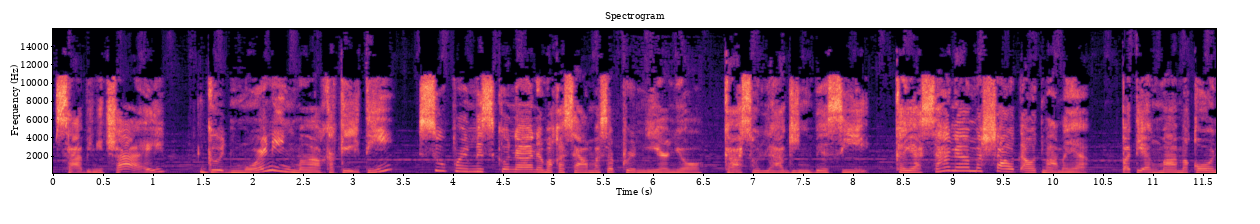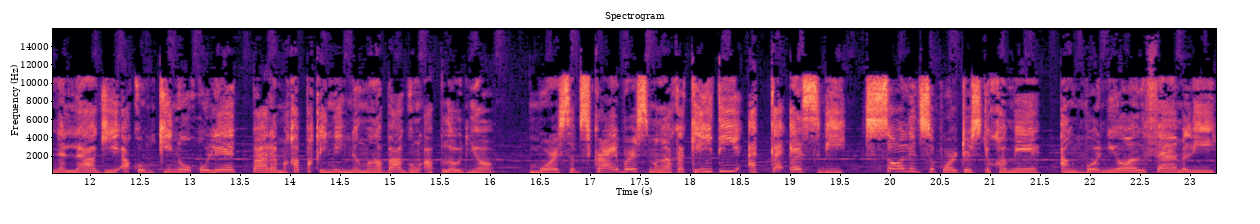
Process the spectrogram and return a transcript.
Sabi ni Chai, Good morning mga kakiti! Super miss ko na na makasama sa premiere nyo. Kaso laging busy. Kaya sana ma-shoutout mamaya. Pati ang mama ko na lagi akong kinukulit para makapakinig ng mga bagong upload nyo. More subscribers mga ka-KT at ka-SB, solid supporters nyo kami, ang Boniol family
